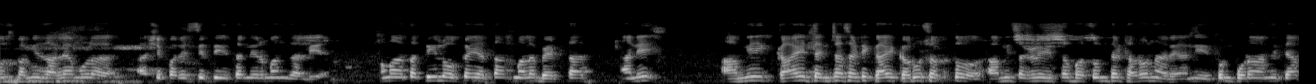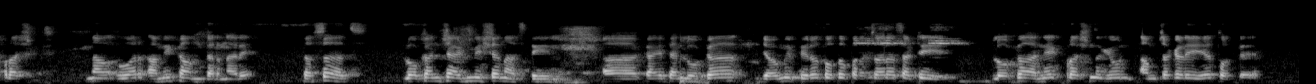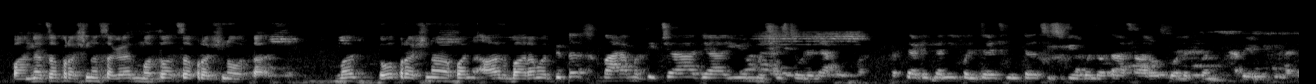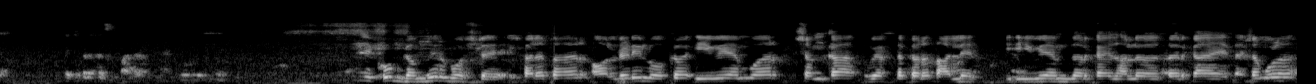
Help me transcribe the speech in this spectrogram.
पाऊस कमी झाल्यामुळं अशी परिस्थिती इथं निर्माण झाली आहे. मग आता ती लोक येतात मला भेटतात आणि आम्ही काय त्यांच्यासाठी काय करू शकतो आम्ही सगळे इथं बसून ते ठरवणार आहे आणि इथून पुढे आम्ही त्या प्रश्नावर आम्ही काम करणार. आहे तसंच लोकांचे ऍडमिशन असतील काही काय त्या लोक जेव्हा मी फिरत होतो प्रचारासाठी लोक अनेक प्रश्न घेऊन आमच्याकडे येत होते. पाण्याचा प्रश्न सगळ्यात महत्त्वाचा प्रश्न होता. मग तो प्रश्न आपण आज बारामतीत बारामतीच्या ज्या ईव्हीएम मशीन्स ठेवलेल्या आहेत तर त्या ठिकाणी पंचेचाळीस मिनिटं सीसीटीव्ही बंद होता असा आरोप पण यांनी केला आहे. त्याच्याकडे कसं पाहता हे खूप गंभीर गोष्ट आहे. खर तर ऑलरेडी लोक ईव्हीएम वर शंका व्यक्त करत आलेत ईव्हीएम जर काय झालं तर काय? त्याच्यामुळं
